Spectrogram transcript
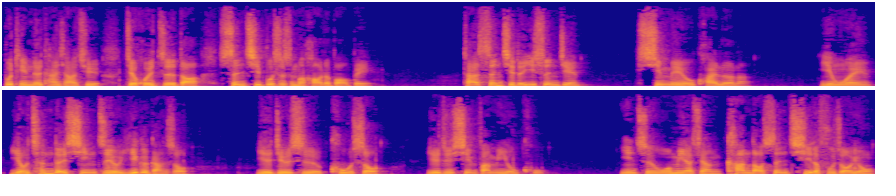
不停的看下去，就会知道生气不是什么好的宝贝。他升起的一瞬间，心没有快乐了，因为有嗔的心只有一个感受，也就是苦受，也就心方面有苦。因此，我们要想看到生气的副作用，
